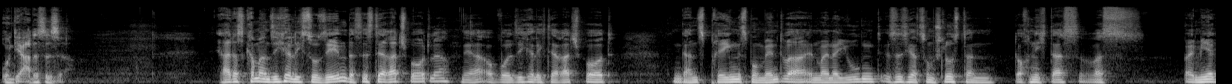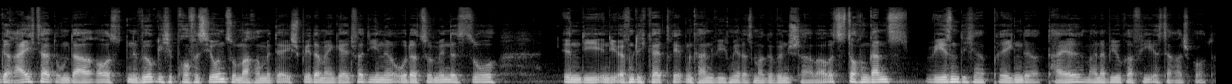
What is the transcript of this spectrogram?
Und ja, das ist er. Ja, das kann man sicherlich so sehen. Das ist der Radsportler. Ja, obwohl sicherlich der Radsport ein ganz prägendes Moment war in meiner Jugend, ist es ja zum Schluss dann doch nicht das, was bei mir gereicht hat, um daraus eine wirkliche Profession zu machen, mit der ich später mein Geld verdiene oder zumindest so in die, in die Öffentlichkeit treten kann, wie ich mir das mal gewünscht habe. Aber es ist doch ein ganz wesentlicher, prägender Teil meiner Biografie ist der Radsport.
